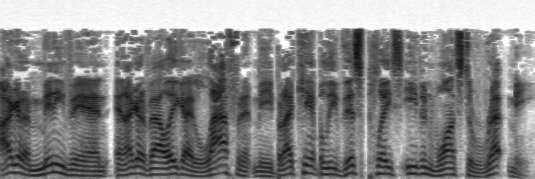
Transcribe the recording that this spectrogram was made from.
I got a minivan and I got a valet guy laughing at me, but I can't believe this place even wants to rep me.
